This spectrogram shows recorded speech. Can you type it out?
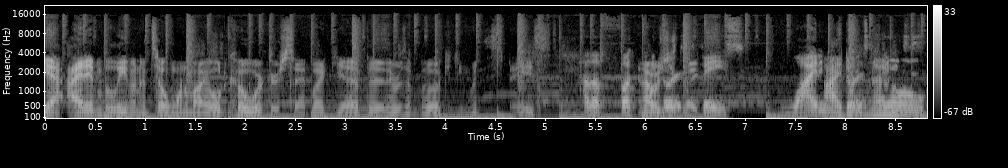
Yeah, I didn't believe it until one of my old coworkers said, like, yeah, there, there was a book and he went to space. How the fuck And did I he was go just to like- space? Why did he I go don't space? know.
